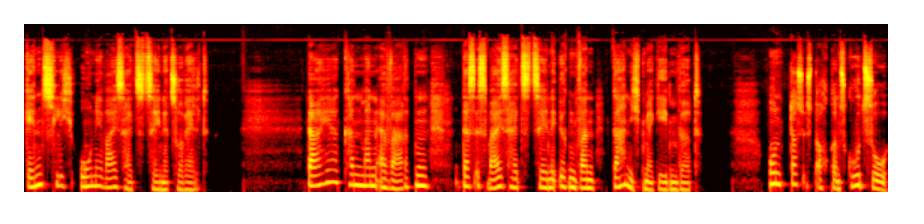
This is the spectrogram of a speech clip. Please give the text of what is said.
gänzlich ohne Weisheitszähne zur Welt. Daher kann man erwarten, dass es Weisheitszähne irgendwann gar nicht mehr geben wird. Und das ist auch ganz gut so,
